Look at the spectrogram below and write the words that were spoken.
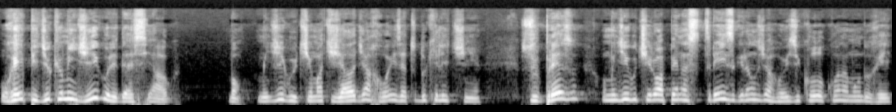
o rei pediu que o mendigo lhe desse algo. Bom, o mendigo tinha uma tigela de arroz, é tudo o que ele tinha. Surpreso, o mendigo tirou apenas três grãos de arroz e colocou na mão do rei.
